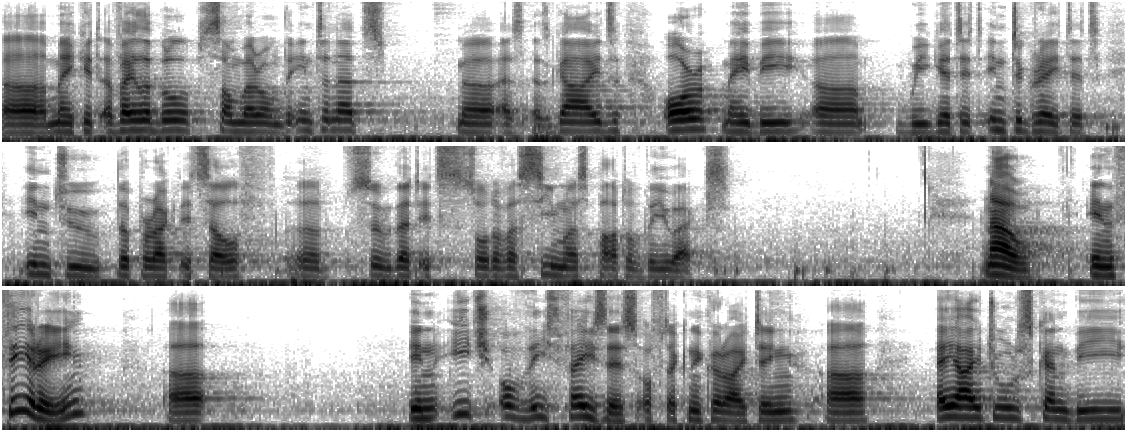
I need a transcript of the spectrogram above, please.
uh, make it available somewhere on the internet uh, as, as, guides, or maybe uh, we get it integrated into the product itself uh, so that it's sort of a seamless part of the UX. Now, in theory, uh, in each of these phases of technical writing, uh, AI tools can be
